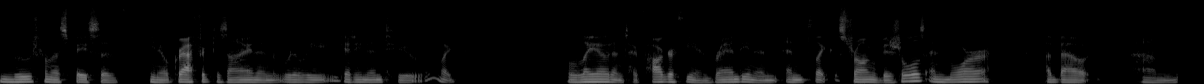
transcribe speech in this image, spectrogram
moved from a space of you know graphic design and really getting into like layout and typography and branding and and like strong visuals and more about um,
